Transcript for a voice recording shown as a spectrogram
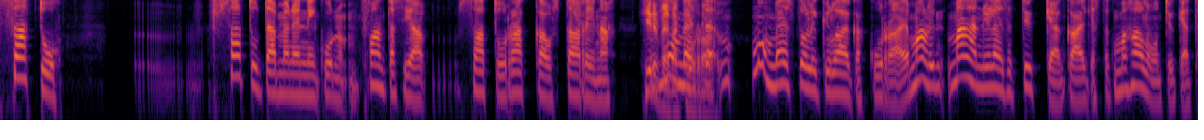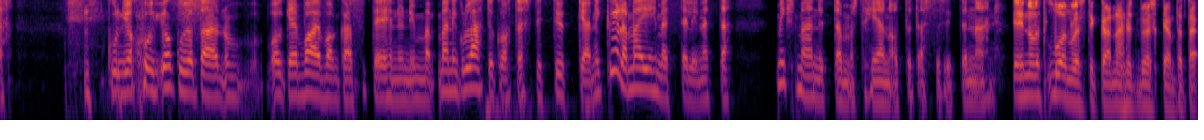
satu, satu tämmöinen niin kuin fantasia, satu, rakkaustarina. Hirveätä mun mielestä, mun mielestä oli kyllä aika kuraa. Ja mä olin, mähän yleensä tykkään kaikesta, kun mä haluan tykätä. Kun joku, joku jotain oikein vaivan kanssa tehnyt, niin mä, mä niin kuin lähtökohtaisesti tykkään. Niin kyllä mä ihmettelin, että miksi mä en nyt tämmöistä hienoutta tässä sitten nähnyt. En ole luonnollisestikaan nähnyt myöskään tätä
